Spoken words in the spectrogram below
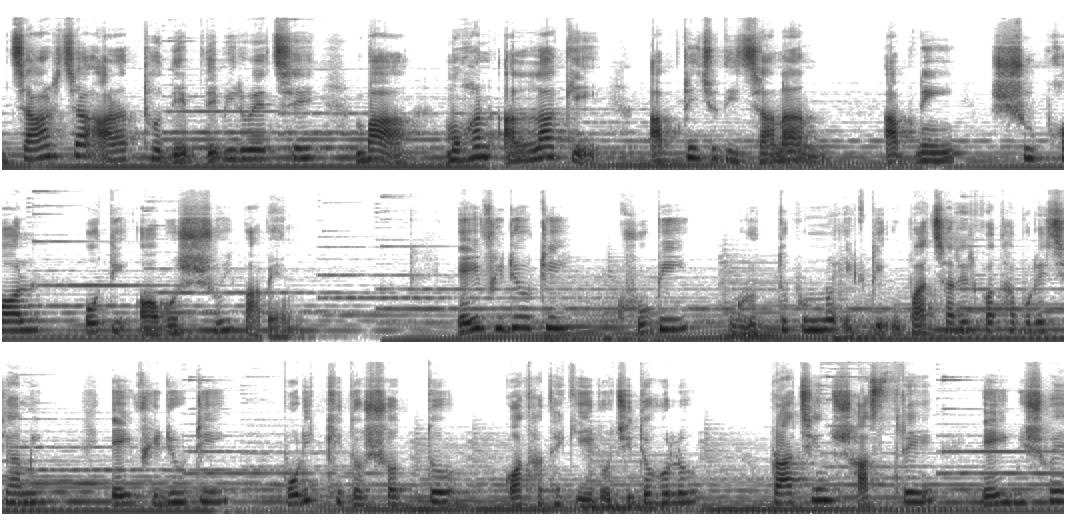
যার যা আরাধ্য দেবদেবী রয়েছে বা মহান আল্লাহকে আপনি যদি জানান, আপনি সুফল অতি অবশ্যই পাবেন। এই ভিডিওটি খুবই গুরুত্বপূর্ণ একটি উপাচারের কথা বলেছি আমি। এই ভিডিওটি পরীক্ষিত সত্য কথা থেকেই রচিত হলো। প্রাচীন শাস্ত্রে এই বিষয়ে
